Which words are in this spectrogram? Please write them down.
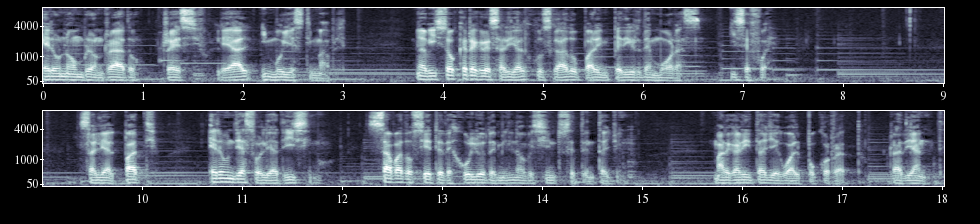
Era un hombre honrado, recio, leal y muy estimable. Me avisó que regresaría al juzgado para impedir demoras y se fue. Salí al patio. Era un día soleadísimo, sábado 7 de julio de 1971. Margarita llegó al poco rato, radiante,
